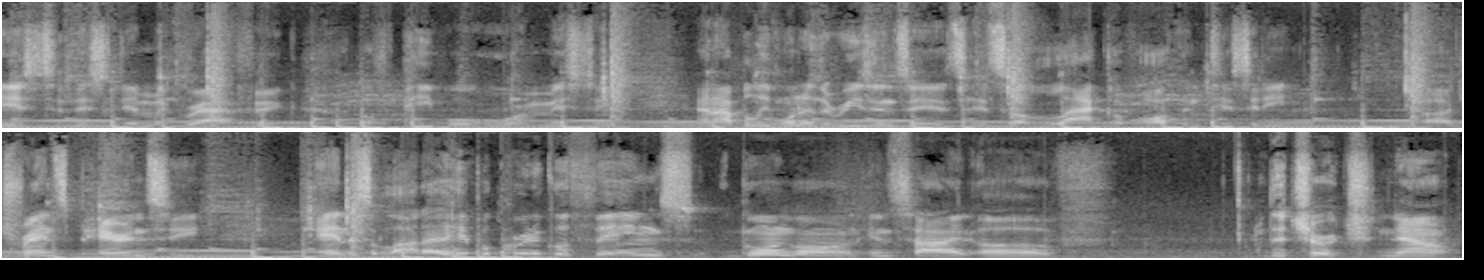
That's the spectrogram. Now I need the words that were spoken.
is to this demographic of people who are missing. And I believe one of the reasons is it's a lack of authenticity, uh, transparency, and there's a lot of hypocritical things going on inside of the church. Now,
